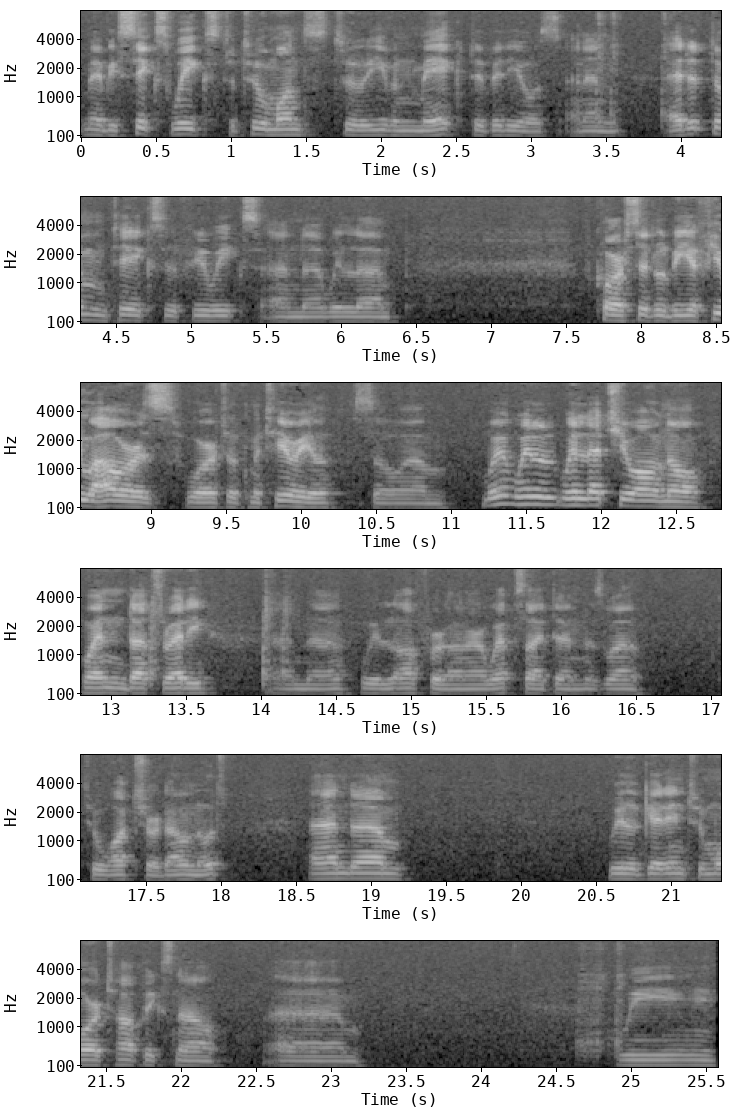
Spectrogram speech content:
maybe six weeks to two months to even make the videos and then edit them takes a few weeks and uh, we'll um, of course it'll be a few hours worth of material so um, we'll, we'll, we'll let you all know when that's ready and uh, we'll offer it on our website then as well to watch or download and um, we'll get into more topics now um, we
